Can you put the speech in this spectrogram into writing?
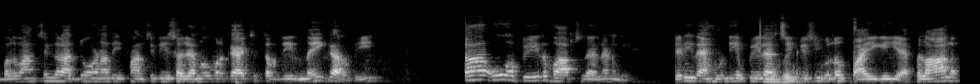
ਬਲਵੰਤ ਸਿੰਘ ਰਾਜੋਆਣਾ ਦੀ ਫਾਂਸੀ ਦੀ ਸਜ਼ਾ ਨੂੰ ਉਮਰ ਕੈਦ ਚ ਤਬਦੀਲ ਨਹੀਂ ਕਰਦੀ ਤਾਂ ਉਹ ਅਪੀਲ ਵਾਪਸ ਲੈ ਲੈਣਗੇ। ਜਿਹੜੀ ਰਹਿਮ ਦੀ ਅਪੀਲ। ਐਸਜੀਪੀਸੀ ਵੱਲੋਂ ਪਾਈ ਗਈ ਹੈ। ਫਿਲਹਾਲ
